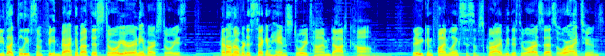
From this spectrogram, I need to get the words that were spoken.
If you'd like to leave some feedback about this story or any of our stories, head on over to secondhandstorytime.com. There you can find links to subscribe either through RSS or iTunes,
